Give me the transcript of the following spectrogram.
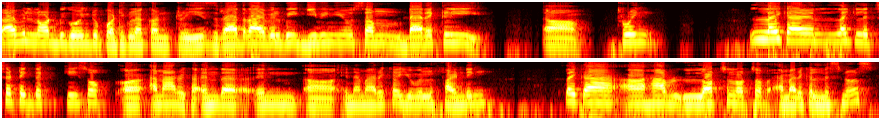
i will not be going to particular countries. Rather i will be giving you some directly uh, throwing like I like let's say take the case of uh, America. In the in uh, in America you will finding like uh, I have lots and lots of American listeners.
